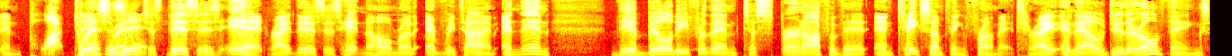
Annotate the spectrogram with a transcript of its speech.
and plot twists. is right? Just this is it, right? This is hitting a home run every time, and then the ability for them to spurn off of it and take something from it, right? And now do their own things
